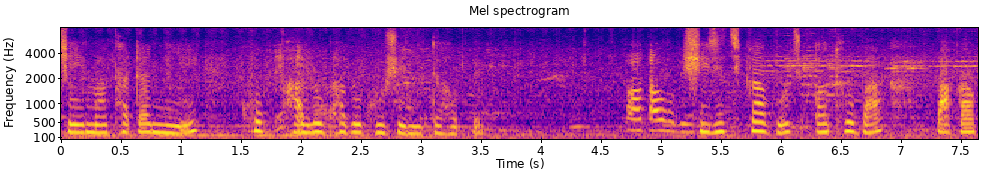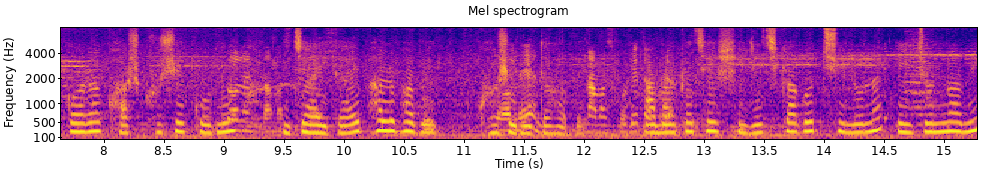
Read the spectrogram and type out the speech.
সেই মাথাটা নিয়ে খুব ভালোভাবে ঘষে নিতে হবে। সিরিজ কাগজ অথবা পাকা করা খসখসে কোনো জায়গায় ভালোভাবে ঘষে নিতে হবে। আমার কাছে সিরিজ কাগজ ছিল না এই জন্য আমি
